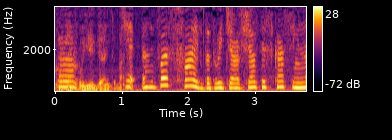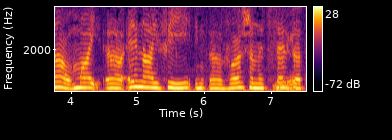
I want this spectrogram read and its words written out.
comment Um, were you going to make? Yeah, and verse 5 that we are just discussing now, my uh, NIV in, uh, version, it says Yes. that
